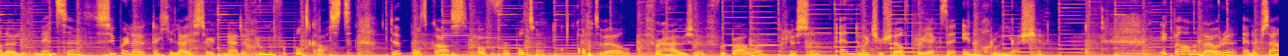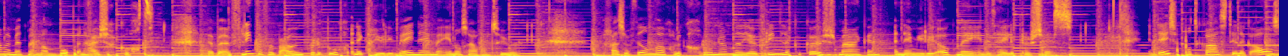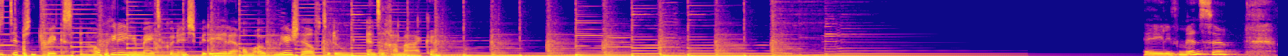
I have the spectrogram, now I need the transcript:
Hallo lieve mensen, superleuk dat je luistert naar de Groene Verpodcast. De podcast over verpotten, oftewel verhuizen, verbouwen, klussen en do-it-yourself projecten in een groen jasje. Ik ben Anne Lauren en heb samen met mijn man Bob een huis gekocht. We hebben een flinke verbouwing voor de boeg en ik ga jullie meenemen in ons avontuur. We gaan zoveel mogelijk groene, milieuvriendelijke keuzes maken en nemen jullie ook mee in dit hele proces. In deze podcast deel ik al onze tips en tricks en hoop jullie hiermee te kunnen inspireren om ook meer zelf te doen en te gaan maken. Hey lieve mensen,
